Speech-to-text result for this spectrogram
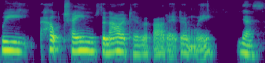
we help change the narrative about it, don't we? Yes.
